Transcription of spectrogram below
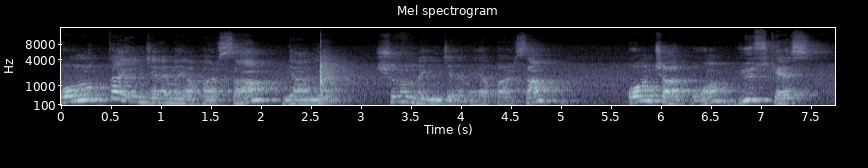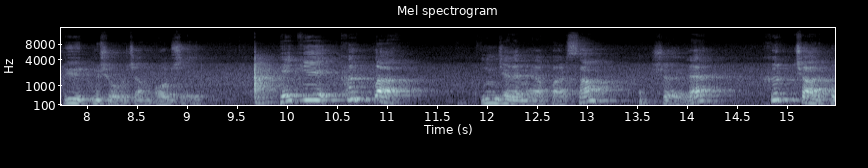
onlukta inceleme yaparsam yani şununla inceleme yaparsam 10 çarpı 10 100 kez büyütmüş olacağım objeyi. Peki 40 ile inceleme yaparsam şöyle 40 çarpı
